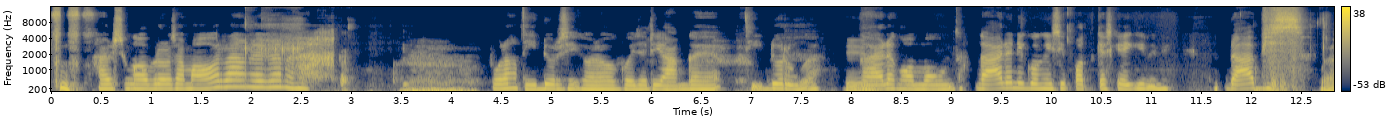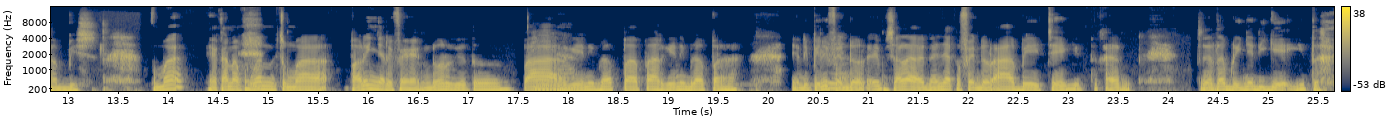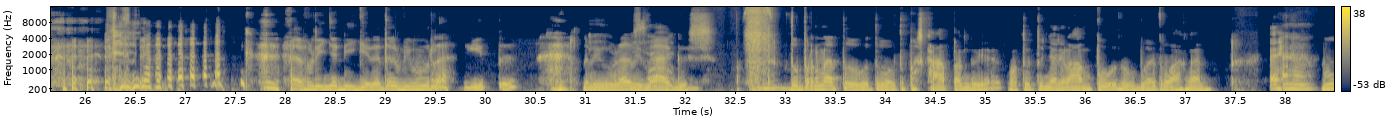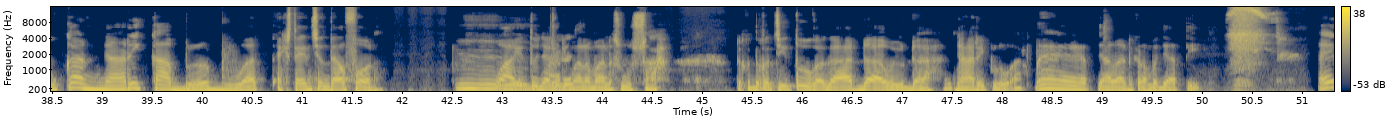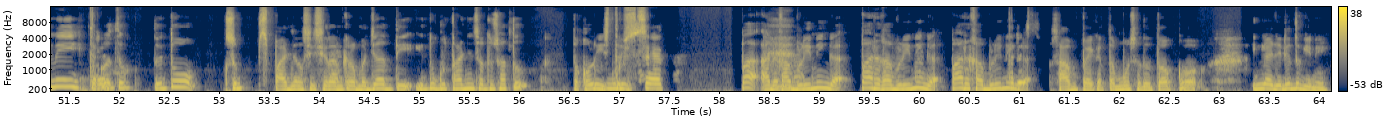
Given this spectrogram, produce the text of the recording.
harus ngobrol sama orang ya kan. Ah. Pulang tidur sih kalau gue jadi angga ya tidur gue. Iya, Gak ada ngomong, gak ada nih gue ngisi podcast kayak gini nih. Udah habis. habis. Cuma ya kan aku kan cuma paling nyari vendor gitu. Pak Iya. harga ini berapa? Pak harga ini berapa? Yang dipilih Iya. vendor, eh, misalnya nanya ke vendor A, B, C gitu kan. Ternyata belinya di G gitu. belinya di G ternyata lebih murah gitu. Lebih Iya, murah lebih bisa. bagus. Tuh pernah tuh, tuh waktu pas kapan tuh ya? Waktu itu nyari lampu tuh buat ruangan. Ah. Bukan nyari kabel buat extension telepon. Hmm, Wah itu nyari di mana-mana susah. Deket-deket situ kagak ada, udah nyari keluar. Bet, jalan ke Ramadjati. Jati. Eh ini tuh, itu se- sepanjang sisiran Keramat Jati itu gue tanyain satu-satu toko listrik. Buset. Pak ada kabel ini enggak? Pak ada kabel ini enggak? Pak ada kabel ini enggak? Sampai ketemu satu toko. Enggak jadi tuh gini.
